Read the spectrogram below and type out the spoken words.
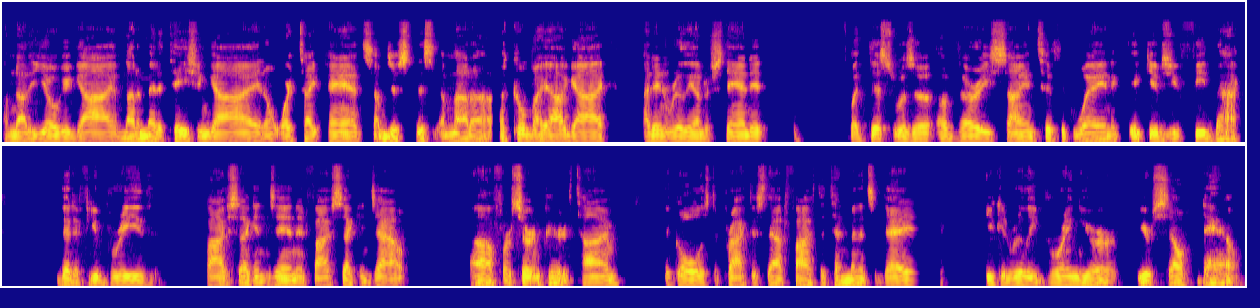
I'm not a yoga guy. I'm not a meditation guy. I don't wear tight pants. I'm just this. I'm not a, a kumbaya guy. I didn't really understand it, but this was a, a very scientific way, and it, it gives you feedback that if you breathe five seconds in and five seconds out uh, for a certain period of time, the goal is to practice that five to 10 minutes a day. You can really bring your yourself down.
